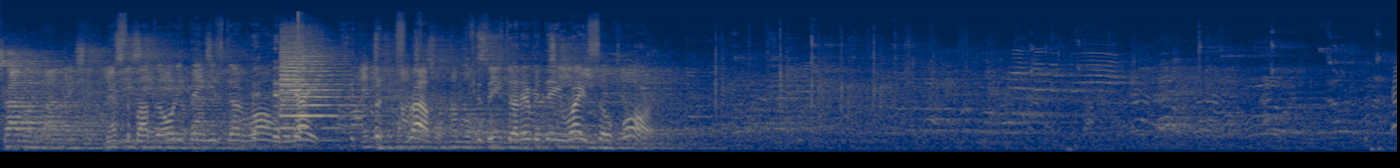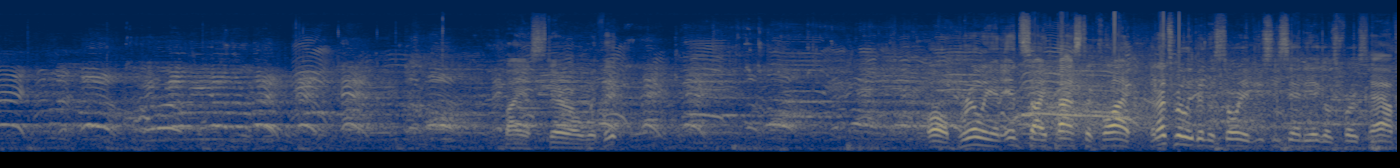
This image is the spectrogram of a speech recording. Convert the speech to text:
Traveling violation. That's about the only thing he's done wrong tonight. Into the contest Travel, because he's done everything right so far. Dillard. Ballestero with it. Oh, brilliant inside pass to Clyde. And that's really been the story of UC San Diego's first half.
